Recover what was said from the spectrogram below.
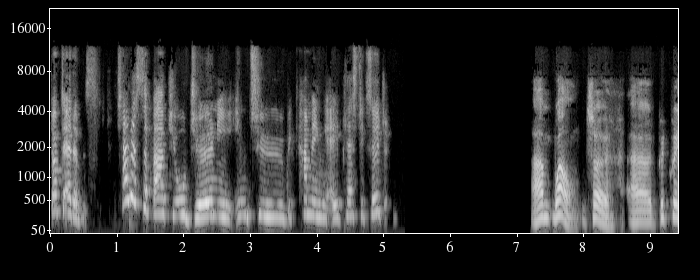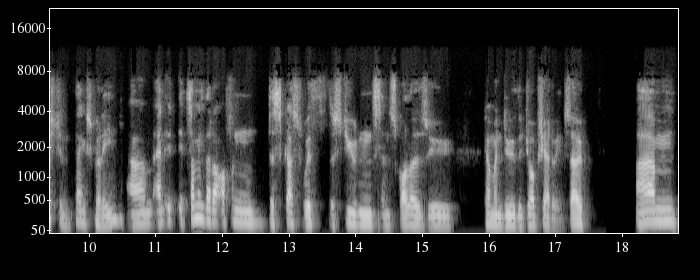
Dr. Adams, tell us about your journey into becoming a plastic surgeon. Um, well, so uh, good question. Thanks, Colleen. Um, and it, it's something that I often discuss with the students and scholars who come and do the job shadowing. So, um,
